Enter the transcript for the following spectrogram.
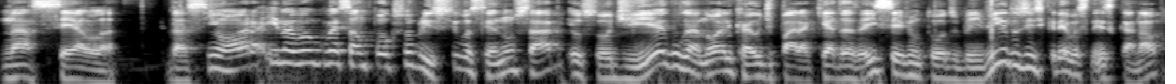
na cela da senhora e nós vamos conversar um pouco sobre isso. Se você não sabe, eu sou Diego Ganoli, caiu de paraquedas aí, sejam todos bem-vindos, inscreva-se nesse canal.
